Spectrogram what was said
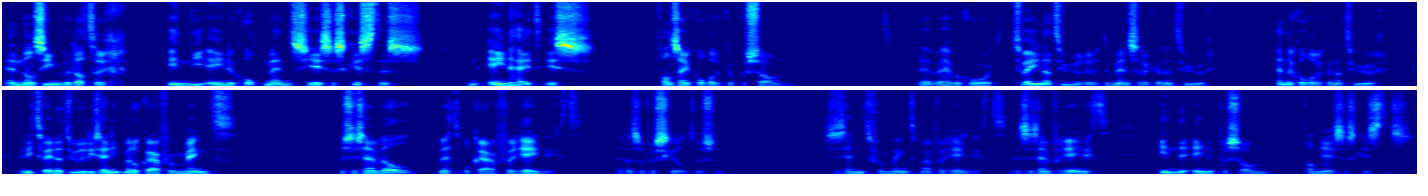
En dan zien we dat er in die ene Godmens, Jezus Christus, een eenheid is van zijn goddelijke persoon. we hebben gehoord twee naturen, de menselijke natuur en de goddelijke natuur. En die twee naturen die zijn niet met elkaar vermengd, maar ze zijn wel met elkaar verenigd. Dat is een verschil tussen. Ze zijn niet vermengd, maar verenigd. En ze zijn verenigd in de ene persoon van Jezus Christus.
